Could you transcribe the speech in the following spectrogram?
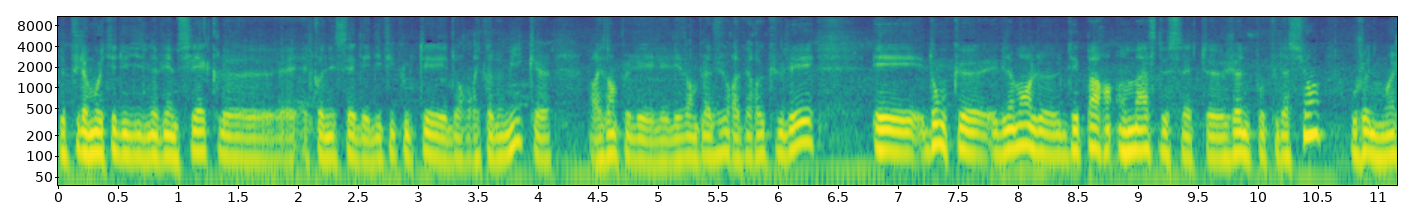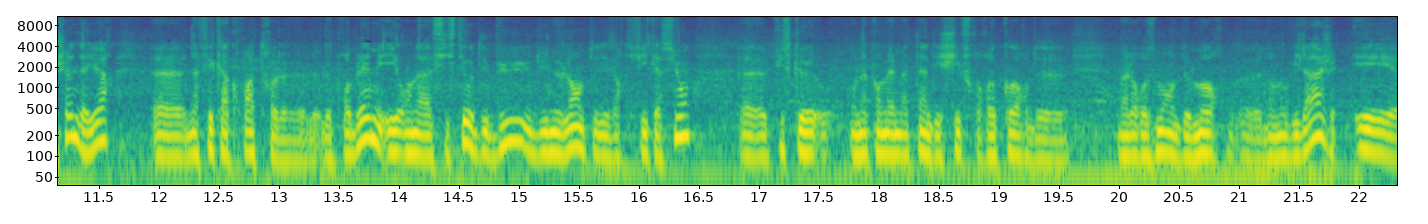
depuis la moitié du 19e siècle, euh, elle connaissait des difficultés d'ordre économique. Par exemple, les, les, emblavures avaient reculé. Et donc, euh, évidemment, le départ en masse de cette jeune population, ou jeune ou moins jeune d'ailleurs, euh, n'a fait qu'accroître le, problème. Et on a assisté au début d'une lente désertification, puisqu'on a quand même atteint des chiffres records malheureusement, de morts dans nos villages. Et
